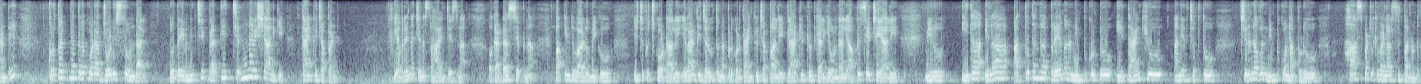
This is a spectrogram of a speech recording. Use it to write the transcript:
అంటే కృతజ్ఞతలు కూడా జోడిస్తూ ఉండాలి. ఉదయం నుంచి ప్రతి చిన్న విషయానికి థ్యాంక్ యూ చెప్పండి. ఎవరైనా చిన్న సహాయం చేసినా ఒక అడ్రస్ చెప్పినా పక్కింటి వాళ్ళు మీకు ఇచ్చిపుచ్చుకోవటాలు ఇలాంటివి జరుగుతున్నప్పుడు కూడా థ్యాంక్ యూ చెప్పాలి గ్రాటిట్యూడ్ కలిగి ఉండాలి అప్రిసియేట్ చేయాలి. మీరు ఇదా ఇలా అద్భుతంగా ప్రేమను నింపుకుంటూ ఈ థ్యాంక్ యూ అనేది చెప్తూ చిరునవ్వును నింపుకున్నప్పుడు హాస్పిటల్కి వెళ్ళాల్సిన పని ఉండదు.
